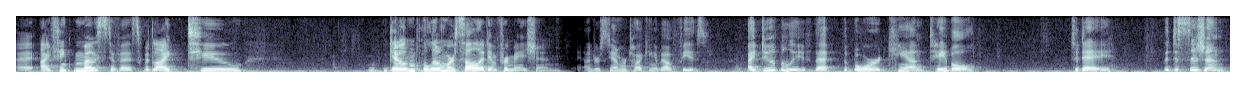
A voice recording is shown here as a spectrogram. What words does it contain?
I- I think most of us would like to get a a little more solid information. I understand we're talking about fees. I do believe that the board can table today the decision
